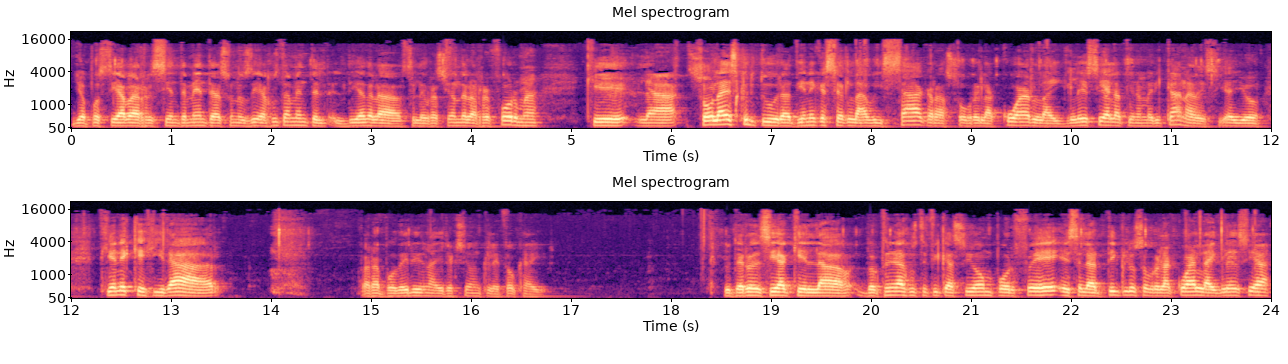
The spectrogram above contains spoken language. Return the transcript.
Yo posteaba recientemente, hace unos días, justamente el, día de la celebración de la reforma, que la sola escritura tiene que ser la bisagra sobre la cual la iglesia latinoamericana, decía yo, tiene que girar para poder ir en la dirección que le toca ir. Lutero decía que la doctrina de la justificación por fe es el artículo sobre el cual la iglesia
